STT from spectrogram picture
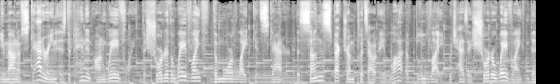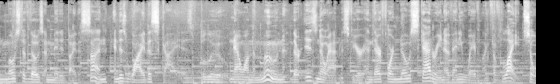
The amount of scattering is dependent on wavelength. The shorter the wavelength, the more light gets scattered. The sun's spectrum puts out a lot of blue light, which has a shorter wavelength than most of those emitted by the sun, and is why the sky is blue. Now, on the moon, there is no atmosphere and therefore no scattering of any wavelength of light, so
